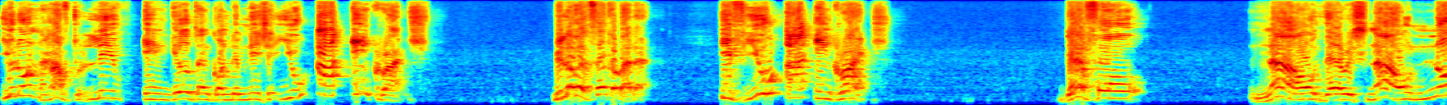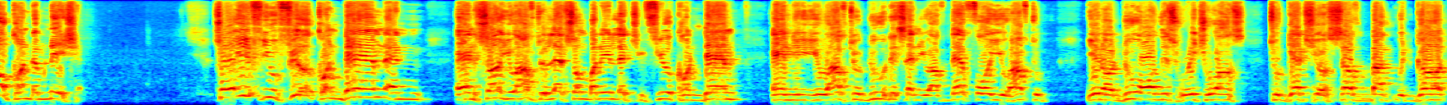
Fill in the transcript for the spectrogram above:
You don't have to live in guilt and condemnation. You are in Christ. Beloved, think about that. If you are in Christ, therefore, now there is now no condemnation. So if you feel condemned and and so you have to let somebody let you feel condemned and you have to do this and you have therefore you have to you know do all these rituals to get yourself back with God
